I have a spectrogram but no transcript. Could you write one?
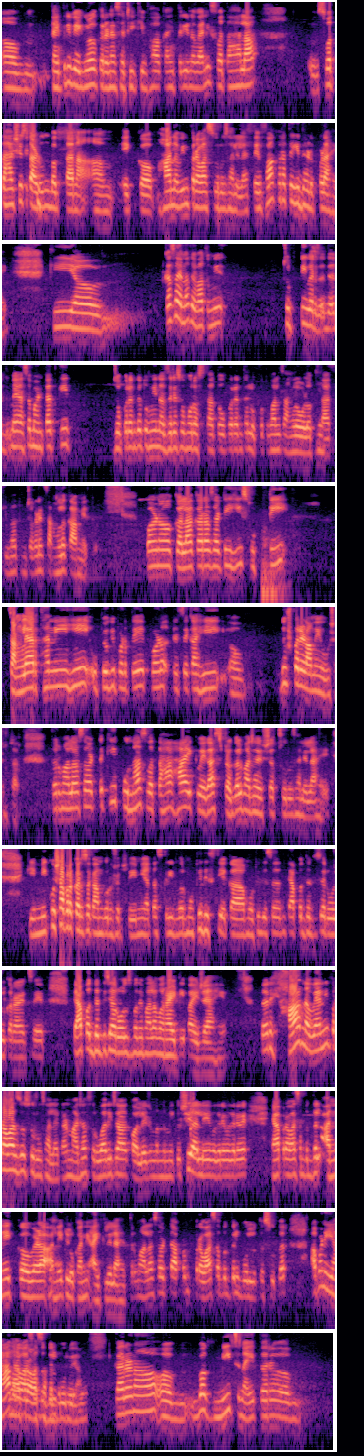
काहीतरी वेगळं करण्यासाठी किंवा काहीतरी नव्याने स्वतःला स्वतःशीच काढून बघताना एक हा नवीन प्रवास सुरू झालेला आहे. तेव्हा खरं तर ही धडपड आहे की कसं आहे ना तेव्हा तुम्ही सुट्टीवर म्हणजे असं म्हणतात की जोपर्यंत तुम्ही नजरेसमोर असता तोपर्यंत लोक तुम्हाला चांगलं ओळखतात किंवा तुमच्याकडे चांगलं काम येतं. पण कलाकारासाठी ही सुट्टी चांगल्या अर्थानेही उपयोगी पडते पण त्याचे काही अ, दुष्परिणामही होऊ शकतात. तर मला असं वाटतं की पुन्हा स्वतः हा एक वेगळा स्ट्रगल माझ्या आयुष्यात सुरू झालेला आहे. की मी कशा प्रकारचं काम करू शकते? मी आता स्क्रीनवर मोठी दिसतेय का? मोठी दिसत त्या पद्धतीचे रोल करायचे आहेत. त्या पद्धतीच्या रोल्समध्ये मला व्हरायटी पाहिजे आहे. तर हा नव्याने प्रवास जो सुरू झालाय कारण माझ्या सुरुवातीच्या कॉलेजमधनं मी कशी आले वगैरे वगैरे ह्या प्रवासाबद्दल अनेक वेळा अनेक लोकांनी ऐकलेलं आहे. तर मला असं वाटतं आपण प्रवासाबद्दल बोलत असू तर आपण ह्या प्रवासाबद्दल बोलूया. कारण बघ मीच नाही तर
